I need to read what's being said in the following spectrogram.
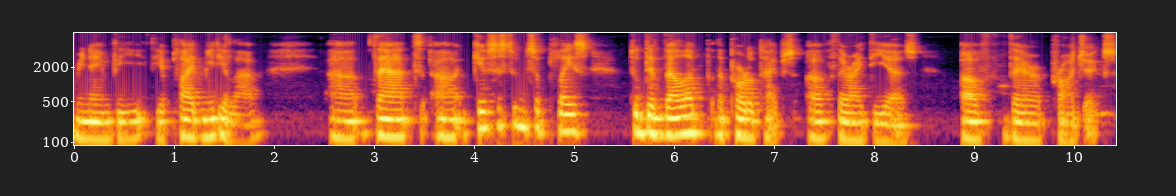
renamed the the applied media lab uh, that uh, gives the students a place to develop the prototypes of their ideas of their projects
